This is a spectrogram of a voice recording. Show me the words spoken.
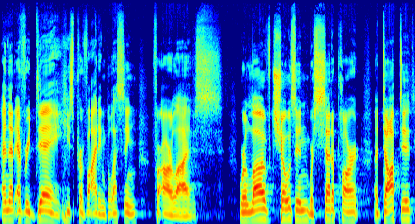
and that every day He's providing blessing for our lives. We're loved, chosen, we're set apart, adopted,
